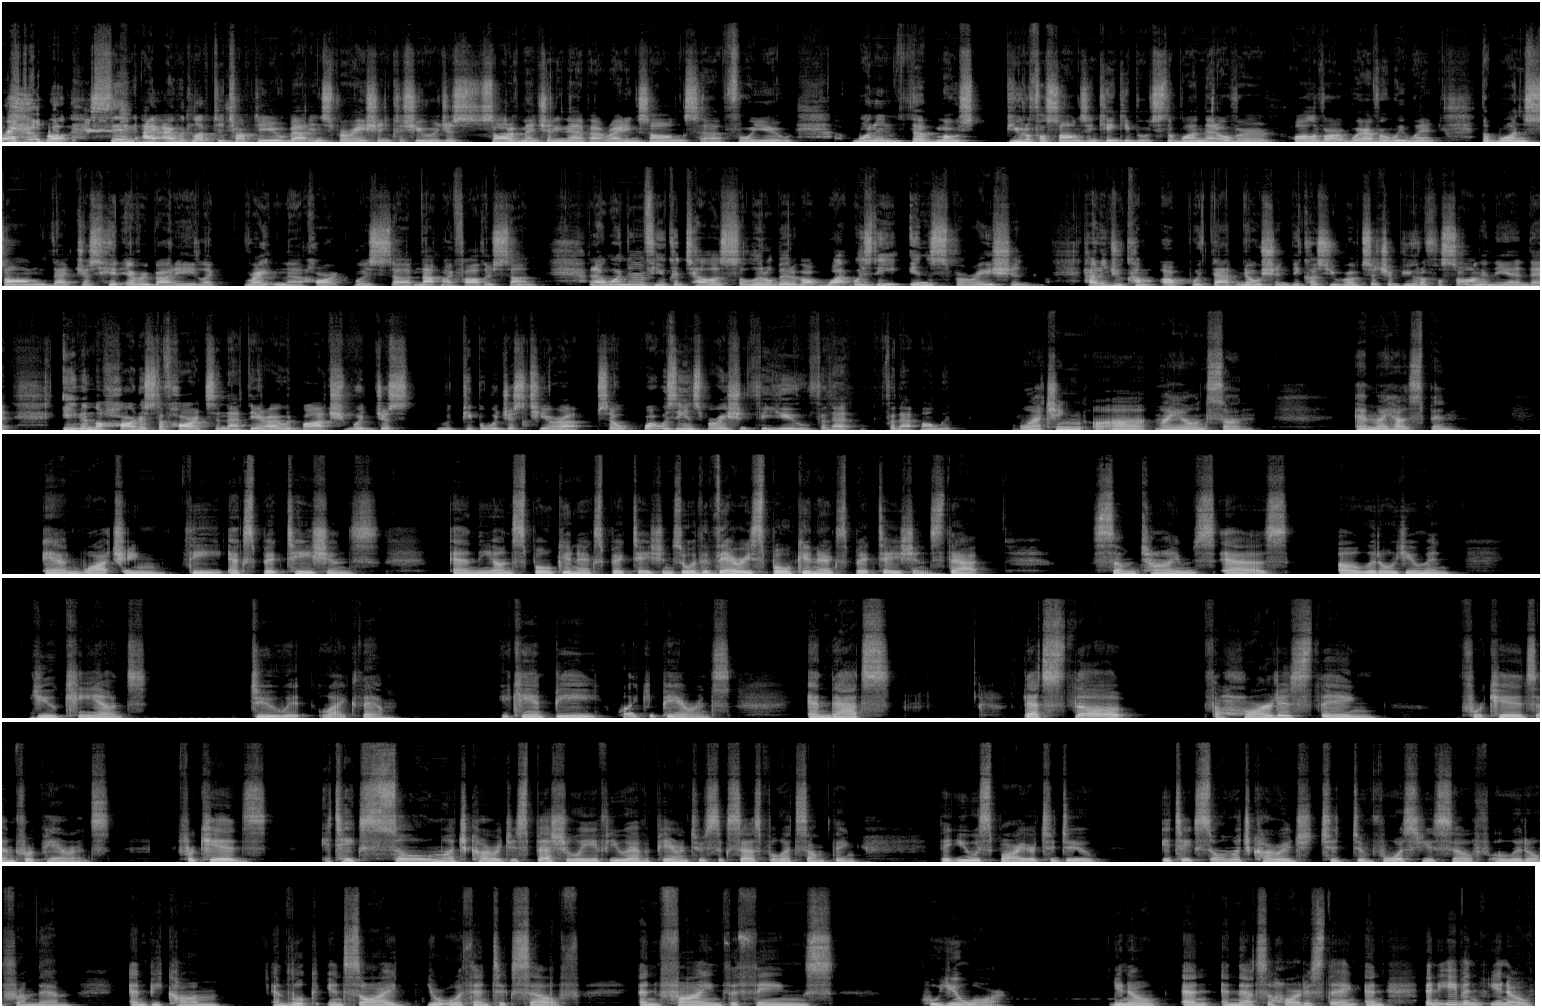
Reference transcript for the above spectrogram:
like, well, Cyn, I, I, would love to talk to you about inspiration because you were just sort of mentioning that about writing songs uh, for you. One of the most beautiful songs in Kinky Boots, the one that over all of our wherever we went, the one song that just hit everybody like right in the heart was uh, Not My Father's Son. And I wonder if you could tell us a little bit about what was the inspiration? How did you come up with that notion? Because you wrote such a beautiful song in the end that even the hardest of hearts in that theater I would watch would just people would just tear up. So, what was the inspiration for you for that for that moment? Watching uh, my own son and my husband and watching the expectations and the unspoken expectations or the very spoken expectations that sometimes as a little human you can't do it like them. You can't be like your parents. And that's that's the the hardest thing for kids and for parents. For kids, it takes so much courage, especially if you have a parent who's successful at something that you aspire to do. It takes so much courage to divorce yourself a little from them and become and look inside your authentic self and find the things who you are. You know, and and that's the hardest thing. And and even you know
